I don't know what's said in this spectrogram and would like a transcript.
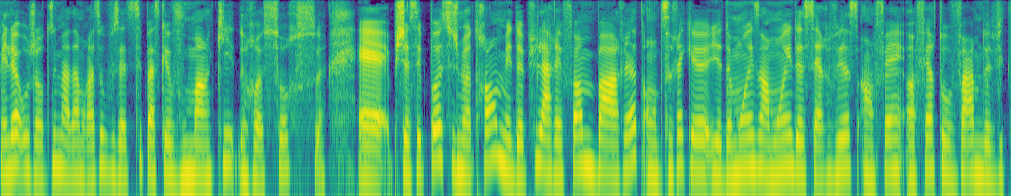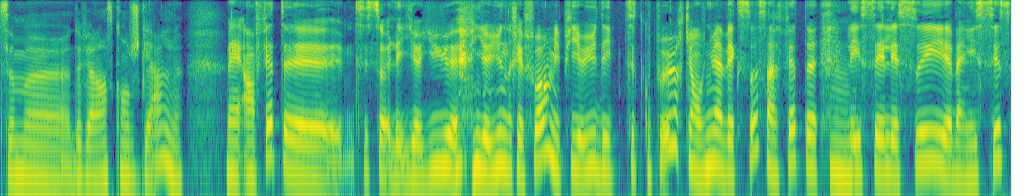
Mais là, aujourd'hui, Madame Brazo, vous êtes ici parce que vous manquez de ressources. Euh, puis je sais pas si je me trompe, mais depuis la réforme Barrette, on dirait qu'il y a de moins en moins de services, enfin, offerts aux femmes de victimes euh, de violences conjugales. Mais en fait, euh, c'est ça. Il y a eu, il y a eu une réforme et puis il y a eu des petites coupures qui ont venu avec ça. Ça a fait euh, les CLSC, euh, ben les six,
